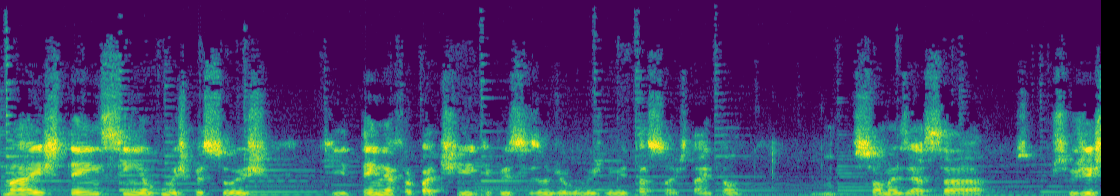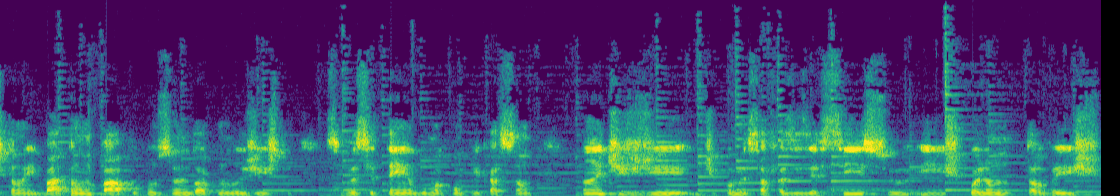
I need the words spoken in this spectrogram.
mas tem sim algumas pessoas que têm nefropatia e que precisam de algumas limitações, tá? Então, só mais essa sugestão aí. Batam um papo com o seu endocrinologista se você tem alguma complicação antes de, de começar a fazer exercício e escolham, talvez,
